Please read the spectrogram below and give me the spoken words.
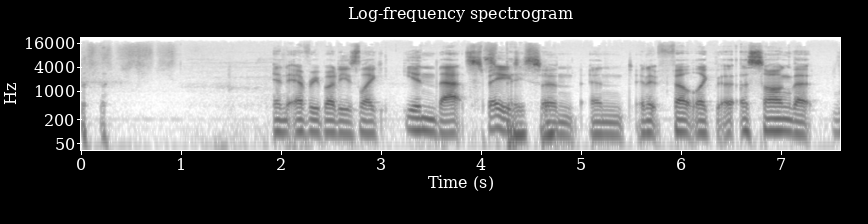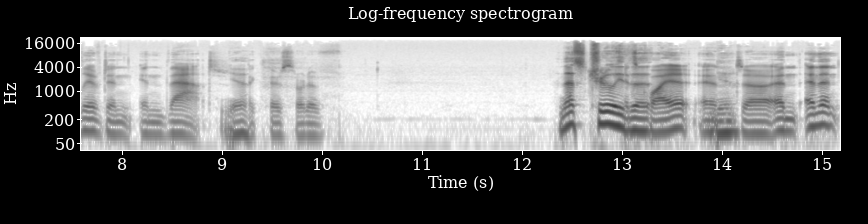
and everybody's like in that space, Space, yeah. and and and it felt like a, a song that lived in in that. Yeah. like there's sort of And that's truly it's the quiet and uh and and then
